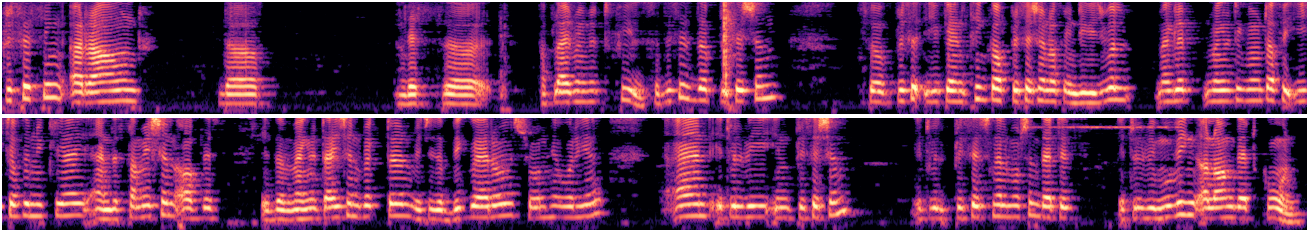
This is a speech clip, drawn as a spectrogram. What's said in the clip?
precessing around the this uh, applied magnetic field. So this is the precession. So you can think of precession of individual magnet magnetic moment of each of the nuclei. And the summation of this is the magnetization vector which is a big arrow shown here over here and it will be in precession. It will precessional motion that is it will be moving along that cone.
